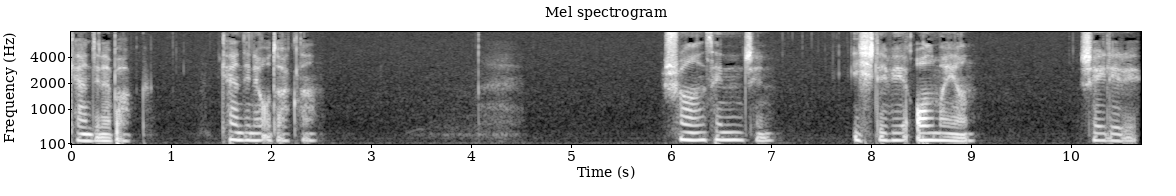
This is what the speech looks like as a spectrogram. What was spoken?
Kendine bak. Kendine odaklan. Şu an senin için işlevi olmayan şeyleri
